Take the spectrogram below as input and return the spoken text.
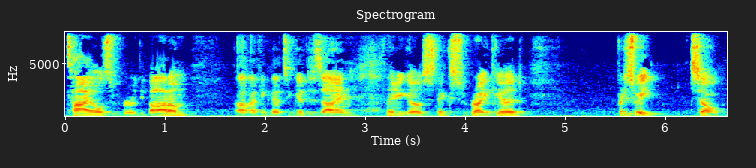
tiles for the bottom. Uh, I think that's a good design. There you go, sticks right good. Pretty sweet. So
